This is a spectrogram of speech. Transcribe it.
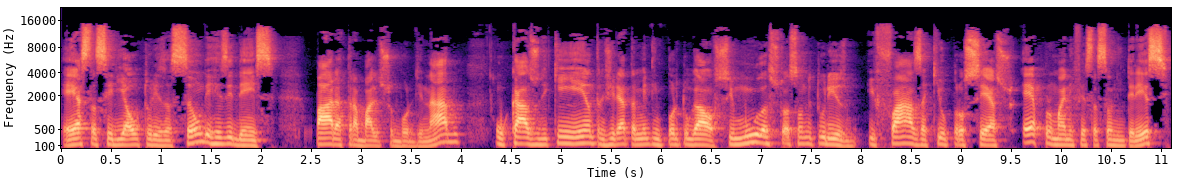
Esta seria a autorização de residência para trabalho subordinado. O caso de quem entra diretamente em Portugal, simula a situação de turismo e faz aqui o processo é por manifestação de interesse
